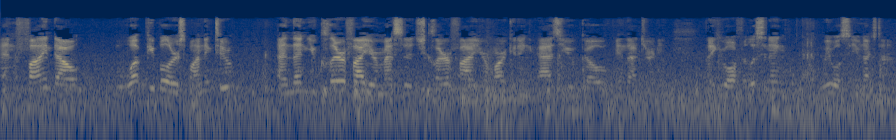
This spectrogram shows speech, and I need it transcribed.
and find out what people are responding to and then you clarify your message clarify your marketing as you go in that journey Thank you all for listening. We will see you next time.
